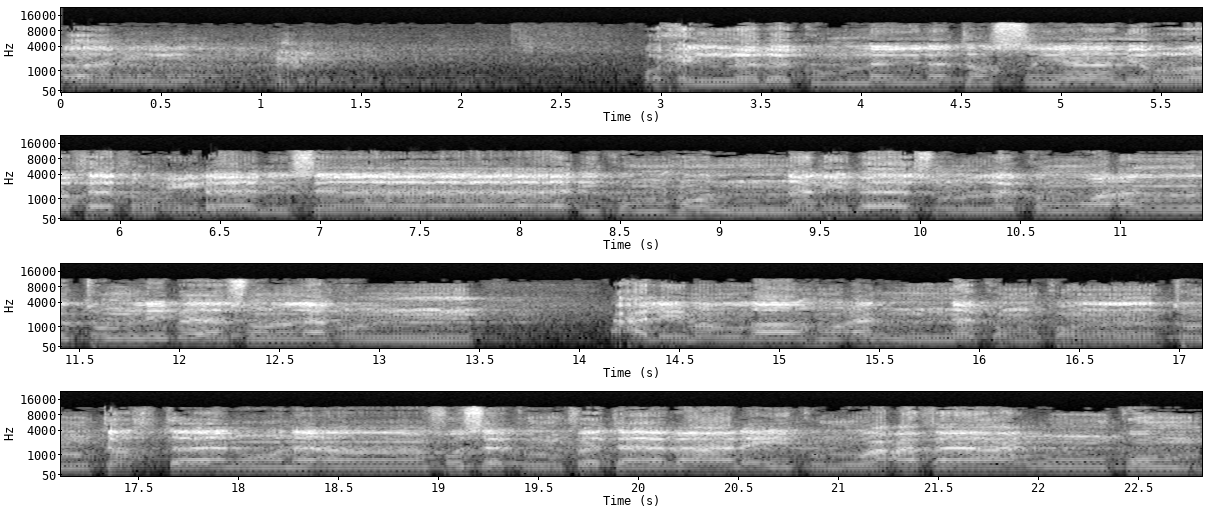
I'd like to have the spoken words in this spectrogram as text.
آمين. أحل لكم ليلة الصيام الرفث إلى نسائكم. هن لباس لكم وأنتم لباس لهن. علم الله أنكم كنتم تختانون أنفسكم فتاب عليكم وعفى عنكم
